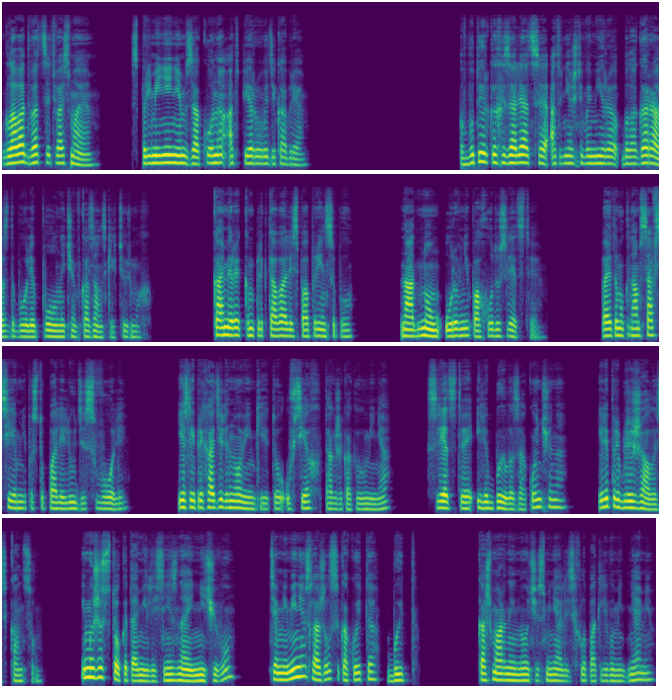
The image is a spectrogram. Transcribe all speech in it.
Глава 28. С применением закона от 1 декабря. В Бутырках изоляция от внешнего мира была гораздо более полной, чем в казанских тюрьмах. Камеры комплектовались по принципу на одном уровне по ходу следствия. Поэтому к нам совсем не поступали люди с воли. Если приходили новенькие, то у всех, так же как и у меня, следствие или было закончено, или приближалась к концу. И мы жестоко томились, не зная ничего, тем не менее сложился какой-то быт. Кошмарные ночи сменялись хлопотливыми днями.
